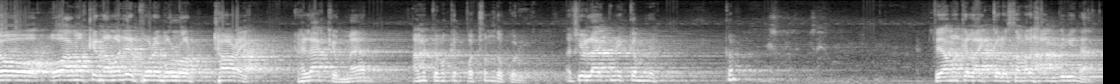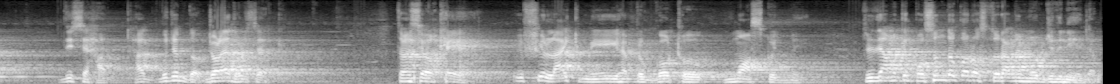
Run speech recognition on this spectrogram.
তো ও আমাকে নামাজের পরে বলল, ঠাড়াই হেলা কে ম্যাম আমি তোমাকে পছন্দ করি। আচ্ছা লাইক মি কাম তুই আমাকে লাইক করো আমার হাত দিবি না। দিছে হাত হাত বুঝেন তো, জড়ায় ধরছে আর কি। তো আমি okay if you like me you have to go to mosque with me যদি আমাকে পছন্দ করো তোরা আমি মসজিদে নিয়ে যাব।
